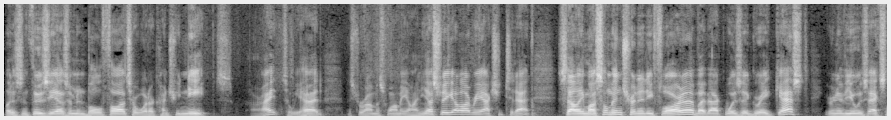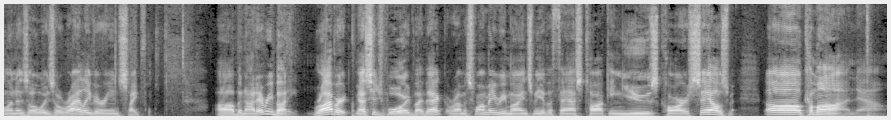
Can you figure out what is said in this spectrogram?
but his enthusiasm and bold thoughts are what our country needs. All right, so we had Mr. Ramaswamy on yesterday. Got a lot of reaction to that. Sally Musselman, Trinity, Florida. Vivek was a great guest. Your interview was excellent as always, O'Reilly, very insightful. Uh, but not everybody. Robert, message board, Vivek Ramaswamy reminds me of a fast talking used car salesman. Oh, come on now.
